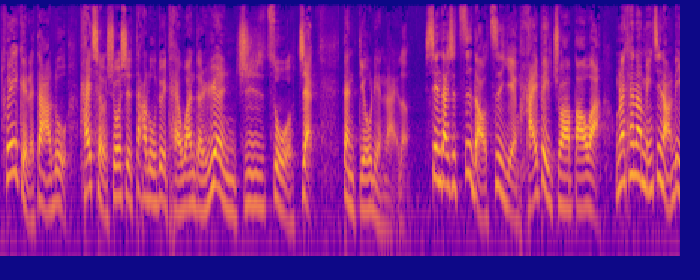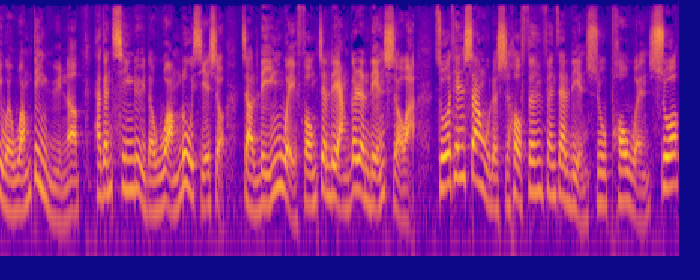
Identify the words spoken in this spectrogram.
推给了大陆，还扯说是大陆对台湾的认知作战，但丢脸来了。现在是自导自演，还被抓包啊！我们来看到民进党立委王定宇呢，他跟青绿的网络写手叫林伟峰，这两个人联手啊，昨天上午的时候纷纷在脸书 po 文说，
